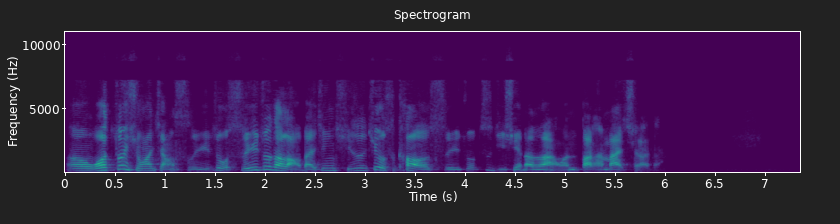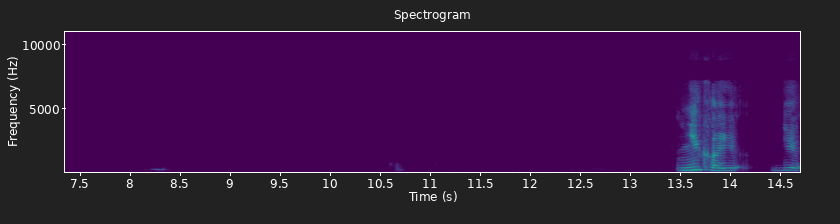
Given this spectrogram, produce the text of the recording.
嗯，我最喜欢讲史玉柱，史玉柱的脑白金其实就是靠史玉柱自己写的软文把它卖起来的。你可以，你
